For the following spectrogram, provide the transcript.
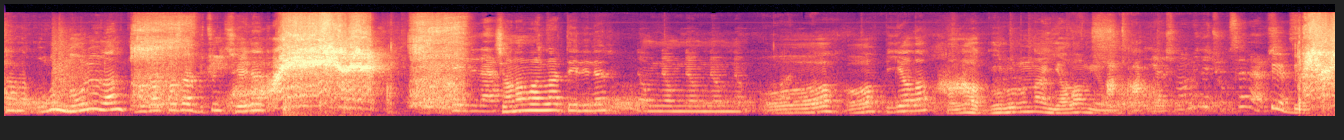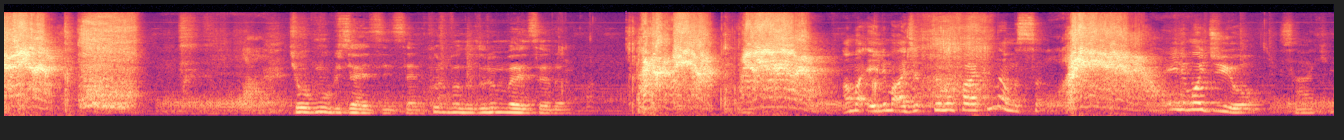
sana. Oğlum ne oluyor lan? Pazar pazar bütün şeyler, Deliler. canavarlar deliler. Yam yam yam yam yam. Oh oh bir yalan. Allah gururundan yalamıyor. Yaşmamayı da çok severmiş. Bebeğim. Çok mu güzelsin sen? Kurban olurum ben sana. Ama elimi acıttığının farkında mısın? Elim acıyor. Sakin.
